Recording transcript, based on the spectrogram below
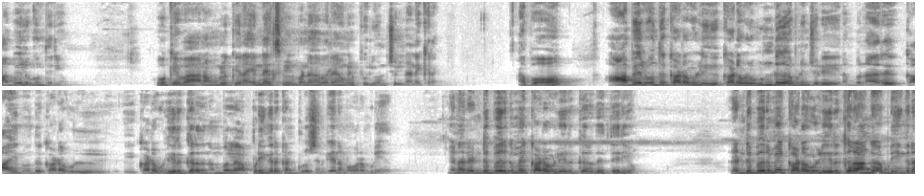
ஆபேலுக்கும் தெரியும். ஓகேவா நான் உங்களுக்கு நான் என்ன எக்ஸ்பிளைன் பண்ண வரேன் உங்களுக்கு புரியும்னு சொல்லி நினைக்கிறேன். அப்போது ஆபேல் வந்து கடவுள் கடவுள் உண்டு அப்படின்னு சொல்லி நம்பினார். காயின் வந்து கடவுள் கடவுள் இருக்கிறத நம்பலை அப்படிங்கிற கன்க்ளூஷனுக்கே நம்ம வர முடியாது. ஏன்னா ரெண்டு பேருக்குமே கடவுள் இருக்கிறது தெரியும். ரெண்டு பேருமே கடவுள் இருக்கிறாங்க அப்படிங்கிற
